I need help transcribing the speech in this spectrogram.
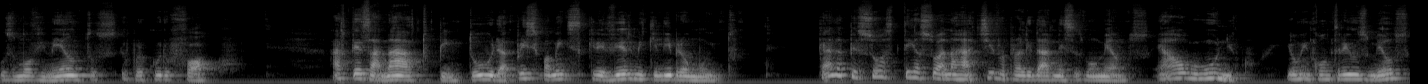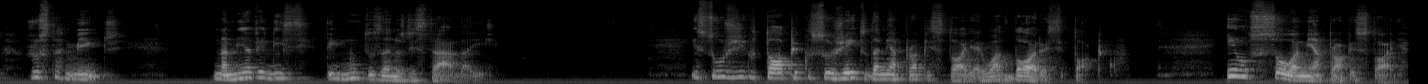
os movimentos, eu procuro foco. Artesanato, pintura, principalmente escrever me equilibram muito. Cada pessoa tem a sua narrativa para lidar nesses momentos. É algo único. Eu encontrei os meus justamente na minha velhice. Tem muitos anos de estrada aí. E surge o tópico sujeito da minha própria história. Eu adoro esse tópico. Eu sou a minha própria história.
